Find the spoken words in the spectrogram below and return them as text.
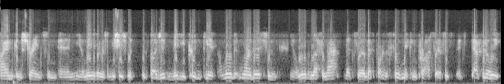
time constraints and and you know maybe there were some issues with with budget and maybe you couldn't get a little bit more of this and you know a little bit less than that. That's uh, that's part of the filmmaking process. It's it's definitely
